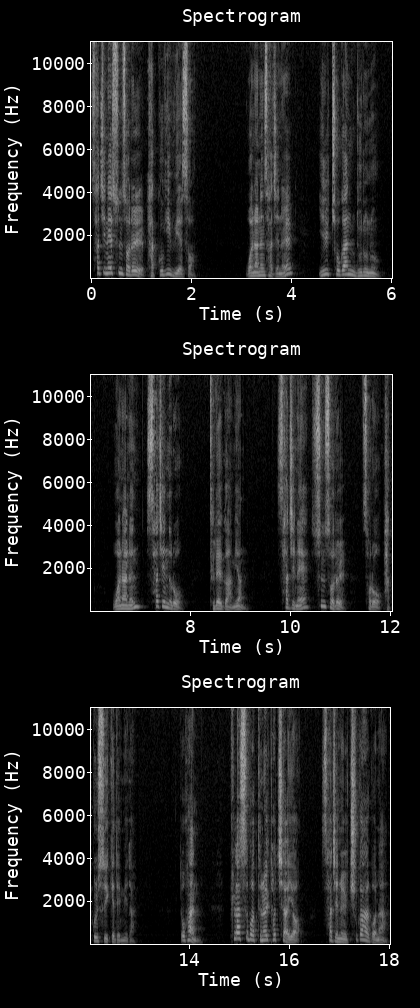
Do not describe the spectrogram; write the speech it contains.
사진의 순서를 바꾸기 위해서 원하는 사진을 1초간 누른 후 원하는 사진으로 드래그하면 사진의 순서를 서로 바꿀 수 있게 됩니다. 또한 플러스 버튼을 터치하여 사진을 추가하거나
